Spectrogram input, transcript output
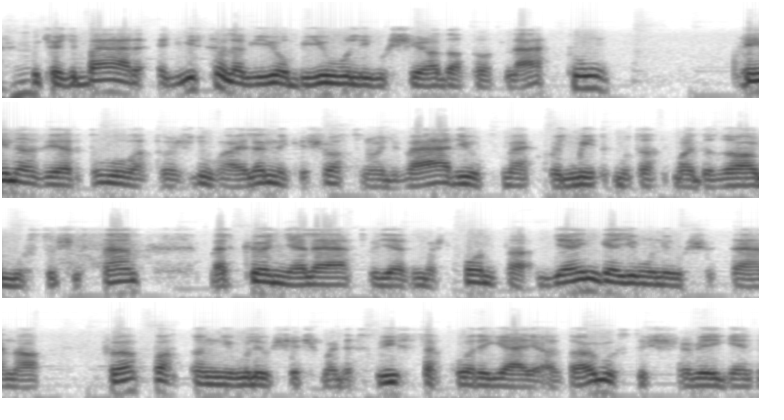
uh-huh. úgyhogy bár egy viszonylag jobb júliusi adatot láttunk, én azért óvatos duhaj lennék, és azt mondom, hogy várjuk meg, hogy mit mutat majd az augusztusi szám, mert könnyen lehet, hogy ez most pont a gyenge június után a fölpattan július, és majd ezt visszakorrigálja az augusztus, végén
